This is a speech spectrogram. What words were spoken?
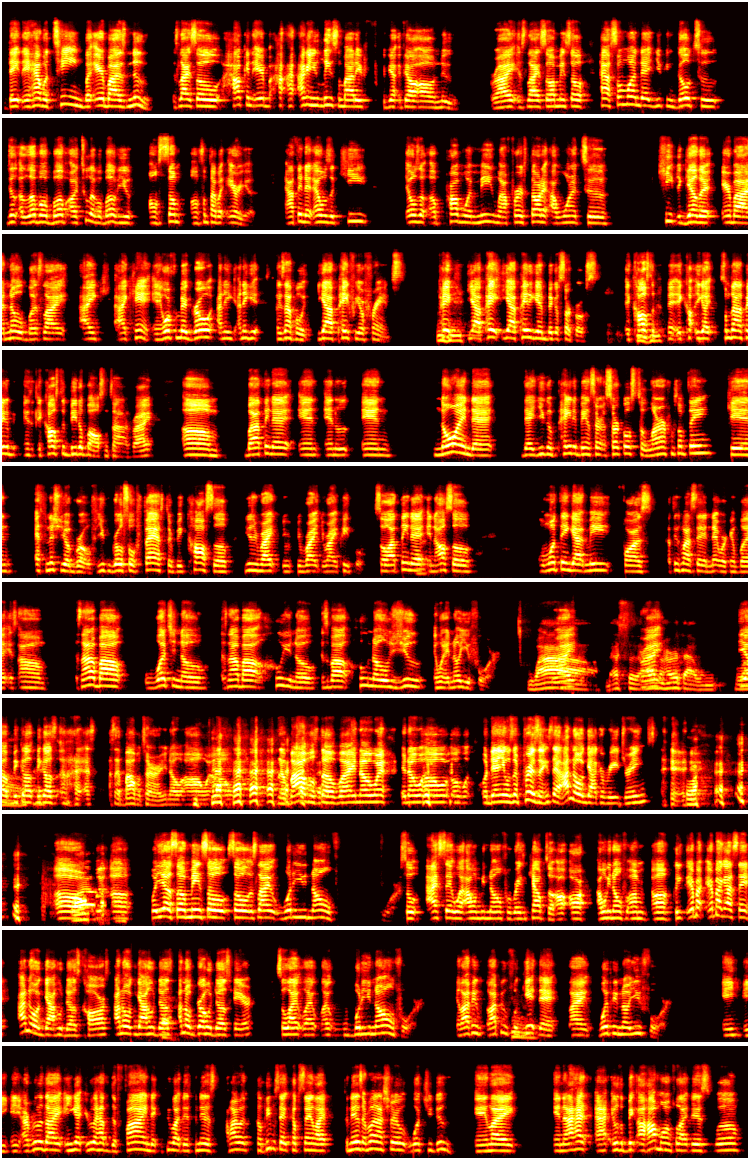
they, they have a team, but everybody's new. It's like so how can everybody how, how can you lead somebody if y'all, if y'all all new, right? It's like so I mean so have someone that you can go to just a level above or two level above you on some on some type of area. And I think that that was a key. That was a, a, problem with me when I first started. I wanted to keep together everybody I know, but it's like I I can't. And in order for me to grow, I need I need to get example. You gotta pay for your friends. Pay mm-hmm. gotta pay gotta pay to get in bigger circles. It costs mm-hmm. it, it you got sometimes pay, it costs to beat the ball sometimes, right? Um, but I think that in in in knowing that that you can pay to be in certain circles to learn from something can exponential your growth. You can grow so faster because of using right the right the right people. So I think that, yeah. and also one thing got me far as I think somebody said networking, but it's um it's not about what you know. It's not about who you know. It's about who knows you and what they know you for. Wow, right? that's a, right? I haven't heard that one. Wow. Yeah, because because uh, that's, that's, a Bible term, you know, um, when, um, the Bible stuff. But you know when you know um, when Daniel was in prison, he said, "I know a guy can read dreams." um, wow. but, uh, but yeah, so I mean, so so it's like, what are you known for? So I said, well, I want to be known for raising capital, or, or I want to be known for um, uh, everybody, everybody gotta say, I know a guy who does cars, I know a guy who does, I know a girl who does hair. So like, like, like, what are you known for? And a lot of people, a lot of people forget mm. that, like, what do people know you for? And, and, and, I really like, and you, got, you really have to define that people like this, Kaniz, because people say, kept saying like, Kaniz, I'm really not sure what you do. And like, and I had, I, it was a big aha moment for like this. Well,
